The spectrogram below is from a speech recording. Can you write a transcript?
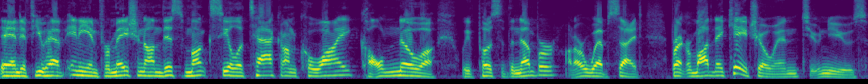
And if you have any information on this monk seal attack on Kauai, call NOAA. We've posted the number on our website. Brent Remadna, KHON 2 News.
